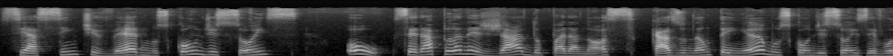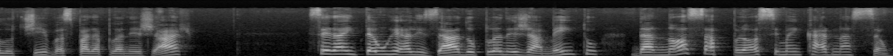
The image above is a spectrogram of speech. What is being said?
se assim tivermos condições, ou será planejado para nós, caso não tenhamos condições evolutivas para planejar, será então realizado o planejamento da nossa próxima encarnação,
